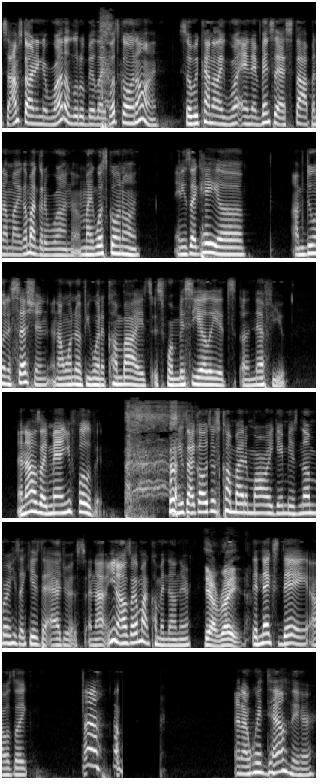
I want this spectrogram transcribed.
So I'm starting to run a little bit, like, what's going on? So we kind of like run, and eventually I stop, and I'm like, I'm not gonna run. I'm like, what's going on? And he's like, Hey, uh, I'm doing a session, and I wonder if you want to come by. It's it's for Missy Elliott's uh, nephew. And I was like, Man, you're full of it. he's like, Oh, just come by tomorrow. He gave me his number. He's like, Here's the address. And I, you know, I was like, I'm not coming down there. yeah. Right. The next day, I was like, ah, I'll and I went down there.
